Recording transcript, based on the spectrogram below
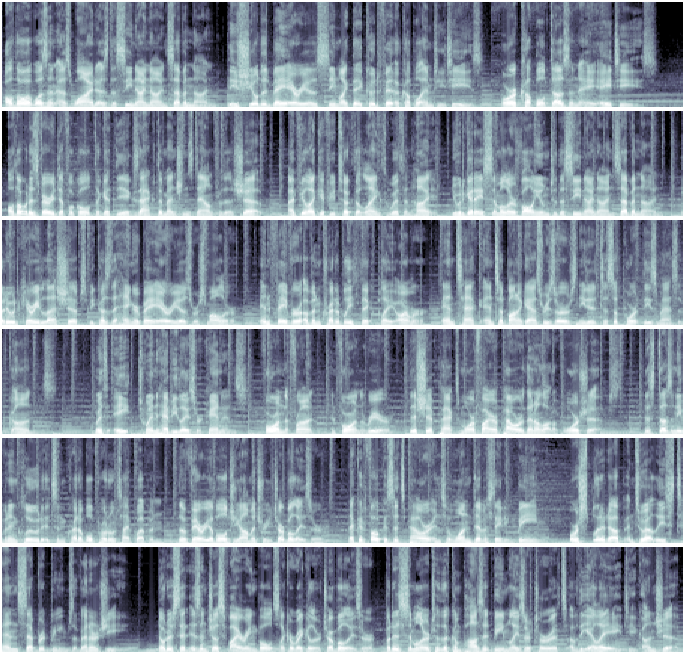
Although it wasn't as wide as the C9979, these shielded bay areas seem like they could fit a couple MTTs, or a couple dozen AATs. Although it is very difficult to get the exact dimensions down for this ship, I feel like if you took the length, width, and height, you would get a similar volume to the C9979, but it would carry less ships because the hangar bay areas were smaller, in favor of incredibly thick plate armor, and tech and Tibanna gas reserves needed to support these massive guns. With 8 twin heavy laser cannons, 4 on the front and 4 on the rear, this ship packed more firepower than a lot of warships. This doesn't even include its incredible prototype weapon, the Variable Geometry Turbolaser, that could focus its power into one devastating beam, or split it up into at least 10 separate beams of energy. Notice it isn't just firing bolts like a regular turbolaser, but is similar to the composite beam laser turrets of the LAAT gunship.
